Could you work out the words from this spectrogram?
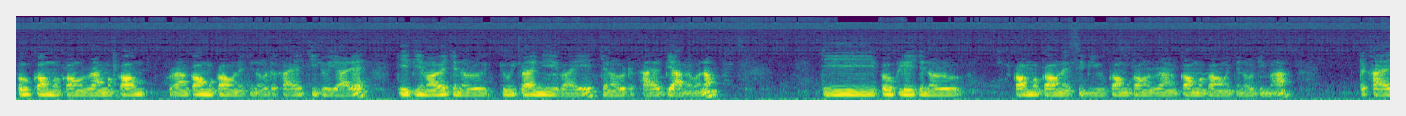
ဘုတ်ကောင်းမကောင်း run မကောင်း run ကောင်းမကောင်းလည်းကျွန်တော်တို့တခါရဲကြည့်လို့ရတယ်ဒီပြင်မှာပဲကျွန်တော်တို့ကြိုး join နေပါရေးကျွန်တော်တို့တခါရဲပြမယ်ပေါ့နော် ဒီပုတ်ကလေးကျွန်တော်တို့ကောင်းမကောင်းတဲ့ CPU ကောင်းမကောင်း run ကောင်းမကောင်းကျွန်တော်တို့ဒီမှာတခါရဲ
